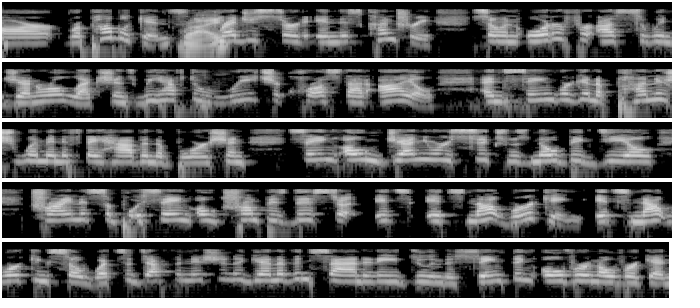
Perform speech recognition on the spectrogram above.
are Republicans Right. registered in this country. So in order for us to win general elections, we have to reach across that aisle and saying we're going to punish women if they have an abortion, saying oh January 6th was no big deal, trying to support saying oh Trump is this it's it's not working. It's not working. So what's the definition again of insanity? Doing the same thing over and over again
